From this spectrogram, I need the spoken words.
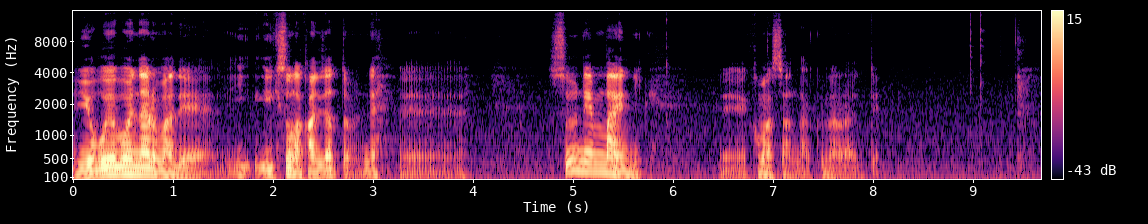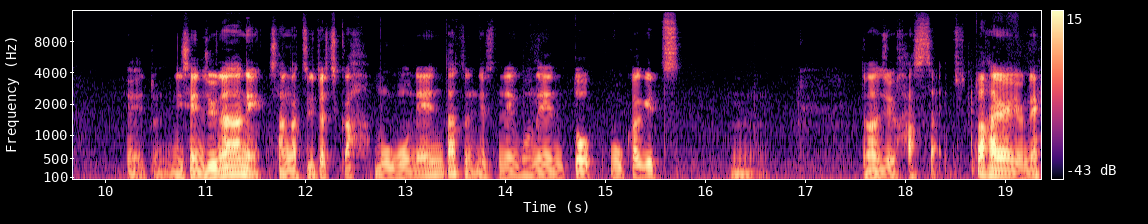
ヨボヨボになるまでいきそうな感じだったのにね、えー、数年前に、えー、鎌田さん亡くなられて。えっ、ー、と2017年3月1日か。もう5年経つんですね。5年と5ヶ月。うん。78歳。ちょっと早いよね。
